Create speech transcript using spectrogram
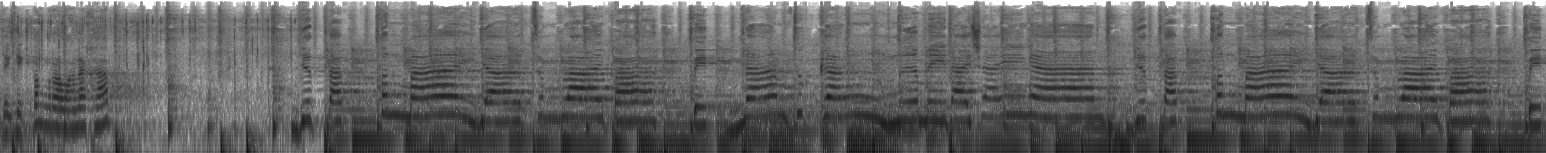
เด็กๆต้องระวังนะครับอย่าตัดต้นไม้ อย่าทำลายป่า ปิดน้ำทุกครั้ง เมื่อไม่ได้ใช้งาน อย่าตัดต้นไม้อย่าทำลายป่า ปิด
